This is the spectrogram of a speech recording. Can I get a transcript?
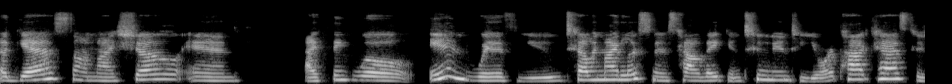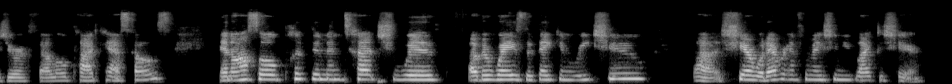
a guest on my show. And I think we'll end with you telling my listeners how they can tune into your podcast because you're a fellow podcast host, and also put them in touch with other ways that they can reach you. Uh, share whatever information you'd like to share.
